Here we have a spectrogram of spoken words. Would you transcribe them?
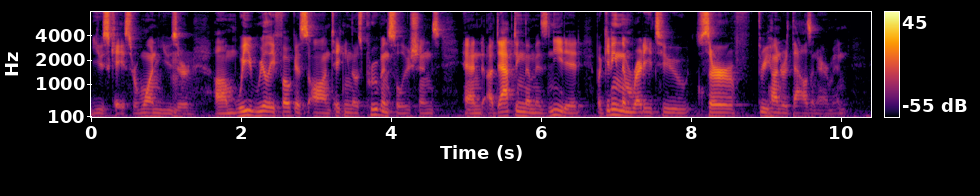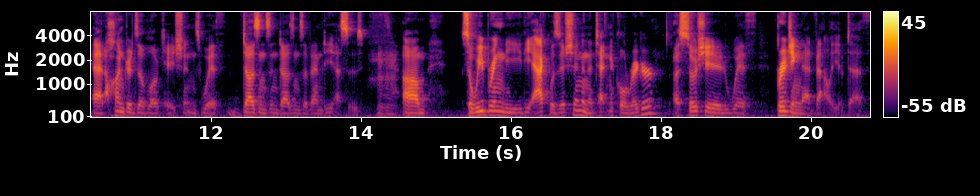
use case or one user. Mm-hmm. Um, we really focus on taking those proven solutions and adapting them as needed, but getting them ready to serve 300,000 airmen at hundreds of locations with dozens and dozens of MDSs. Mm-hmm. Um, so we bring the the acquisition and the technical rigor associated with bridging that valley of death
